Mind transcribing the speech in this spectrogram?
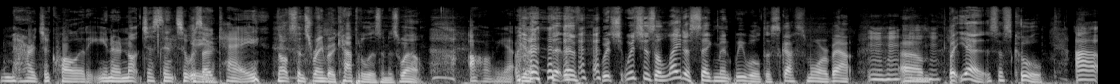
marriage equality. You know, not just since it was Yeah, okay. Not since rainbow capitalism as well. Oh yeah. you know, th- which which is a later segment we will discuss more about. Mm-hmm, um, But yeah, it's just cool. Uh,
